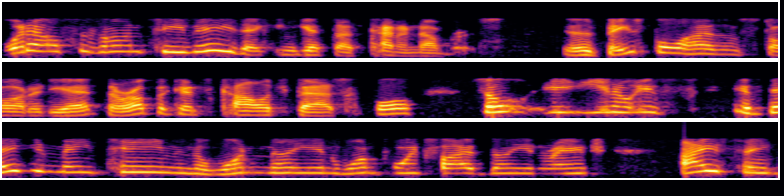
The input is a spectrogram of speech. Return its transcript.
What else is on TV that can get that kind of numbers? You know, baseball hasn't started yet. They're up against college basketball. So, you know, if if they can maintain in the 1 million, 1.5 million range, I think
